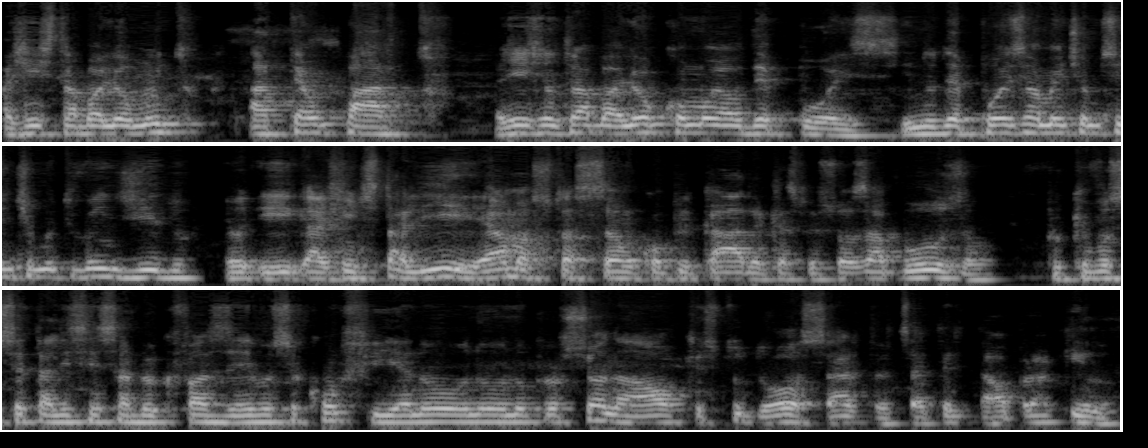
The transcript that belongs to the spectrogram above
A gente trabalhou muito até o parto. A gente não trabalhou como é o depois. E no depois, realmente, eu me senti muito vendido. Eu, e a gente está ali, é uma situação complicada que as pessoas abusam, porque você está ali sem saber o que fazer e você confia no, no, no profissional que estudou, certo, etc e tal, para aquilo.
